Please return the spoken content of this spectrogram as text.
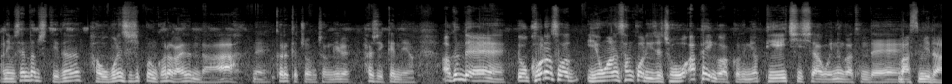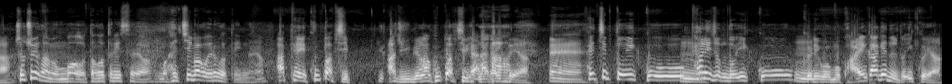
아니면 샌덤시티든 한 5분에서 10분 걸어가야 된다. 네 그렇게 좀 정리를 할 수 있겠네요. 아 근데 요 걸어서 이용하는 상권이 이제 저 앞에 인 것 같거든요. BHC 하고 있는 것 같은데. 맞습니다. 저쪽에 가면 뭐 어떤 것들이 있어요? 뭐 횟집하고 이런 것도 있나요? 앞에 국밥집 아주 유명한 국밥집이 하나가 있고요. 예. 횟집도 있고 음. 편의점도 있고 그리고 뭐 과일 가게들도 있고요.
